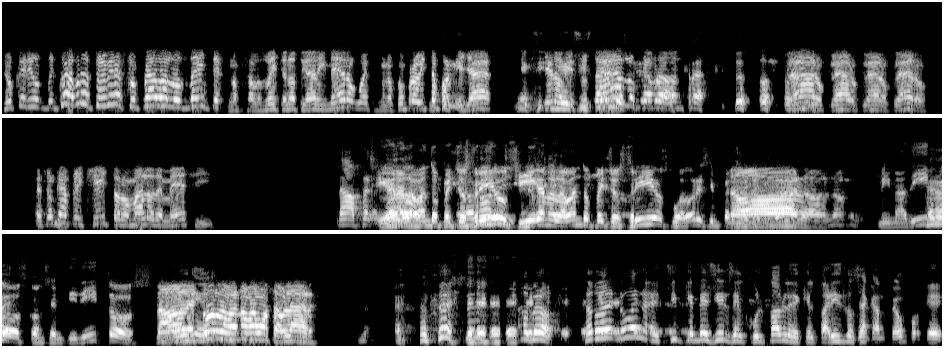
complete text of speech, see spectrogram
Yo quería, un- cabrón, te hubieras comprado a los 20. No, pues a los 20 no tenía dinero, güey, pues me lo compro ahorita No, porque ni- ya, Ni quiero disfrutarlo, cabrón. Tesla, crack. claro, claro, claro, claro. Es un caprichito lo malo de Messi. No, pero, Sigan pero- alabando pechos pero, fríos, sigan alabando pechos fríos, jugadores sin No, personalidad, no, no. mimaditos, consentiditos. No, de Eh, Córdoba no vamos a hablar. No, pero no, no van a decir que Messi es el culpable de que el París no sea campeón, porque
